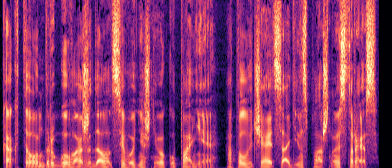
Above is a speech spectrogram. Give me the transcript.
Как-то он другого ожидал от сегодняшнего купания, а получается один сплошной стресс.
